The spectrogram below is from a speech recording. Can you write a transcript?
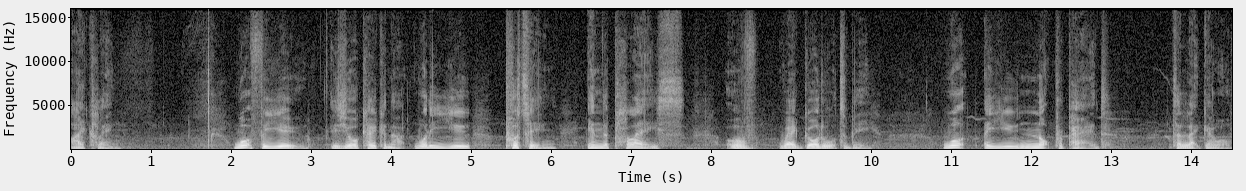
I cling. What for you is your coconut? What are you putting in the place of where God ought to be? What are you not prepared to let go of?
